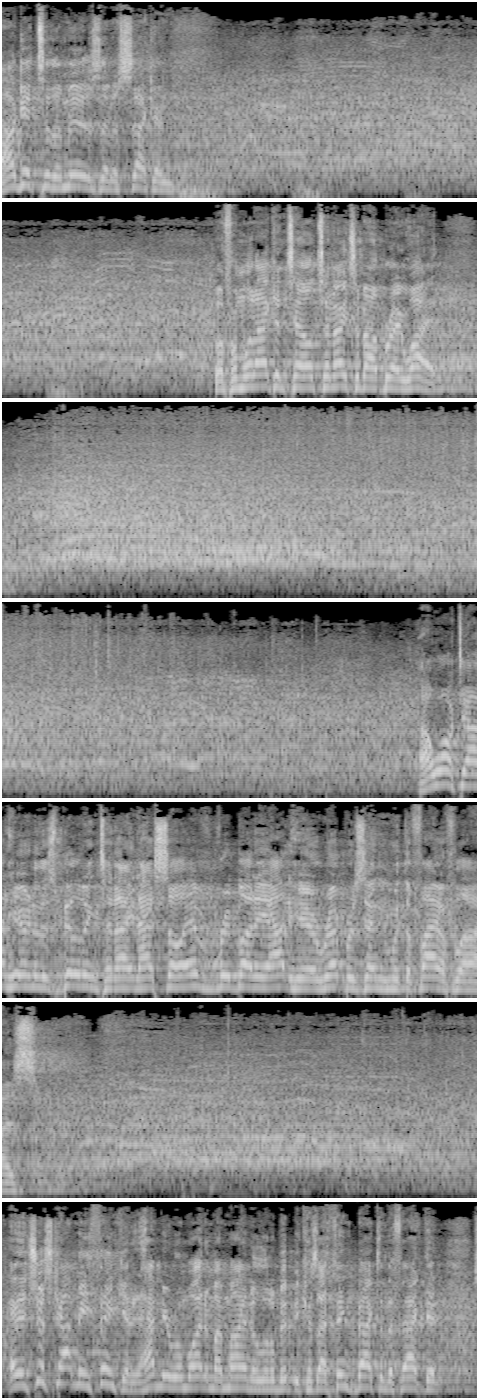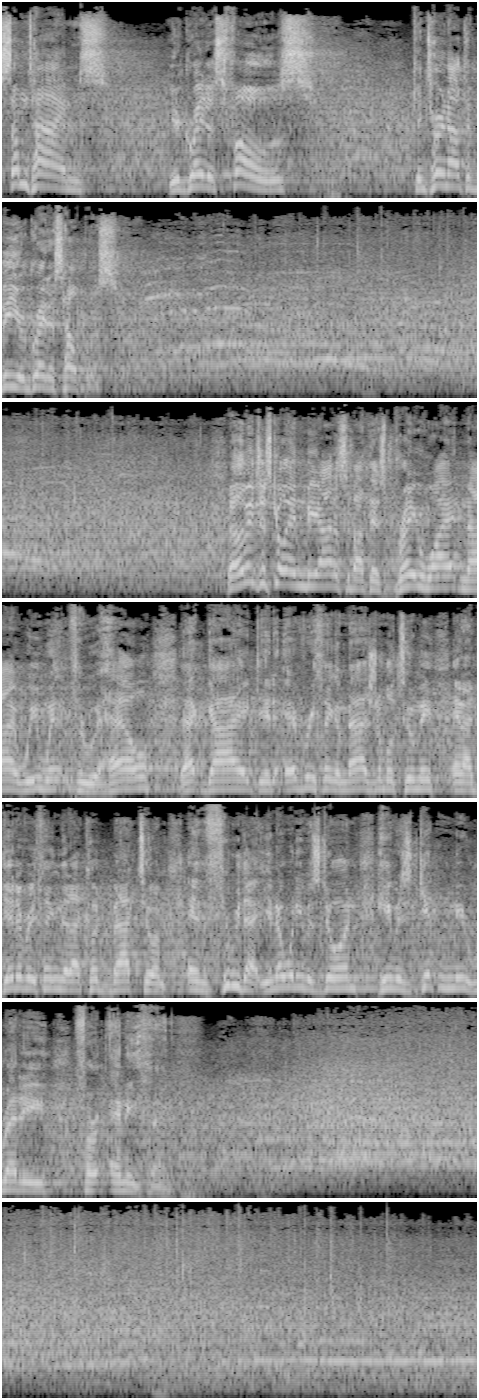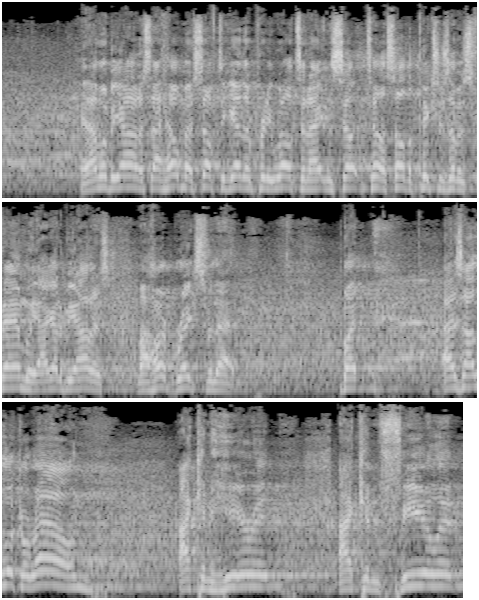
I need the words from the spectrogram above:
I'll get to The Miz in a second. But from what I can tell, tonight's about Bray Wyatt. I walked out here into this building tonight and I saw everybody out here representing with the Fireflies. And it just got me thinking. It had me rewind in my mind a little bit because I think back to the fact that sometimes your greatest foes can turn out to be your greatest helpers. Now, let me just go ahead and be honest about this. Bray Wyatt and I, we went through hell. That guy did everything imaginable to me, and I did everything that I could back to him. And through that, you know what he was doing? He was getting me ready for anything. And I'm gonna be honest, I held myself together pretty well tonight until I saw the pictures of his family. I gotta be honest, my heart breaks for that. But as I look around, I can hear it, I can feel it.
